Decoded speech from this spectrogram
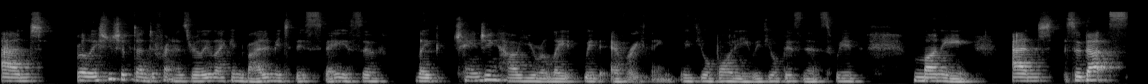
And relationship done different has really like invited me to this space of like changing how you relate with everything with your body with your business with money. And so that's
